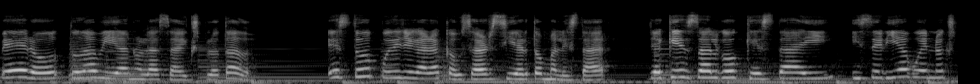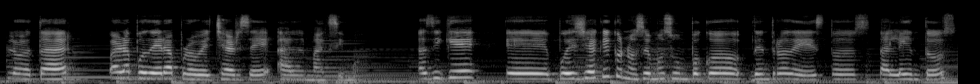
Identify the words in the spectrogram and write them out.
pero todavía no las ha explotado. Esto puede llegar a causar cierto malestar, ya que es algo que está ahí y sería bueno explotar para poder aprovecharse al máximo. Así que, eh, pues ya que conocemos un poco dentro de estos talentos,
